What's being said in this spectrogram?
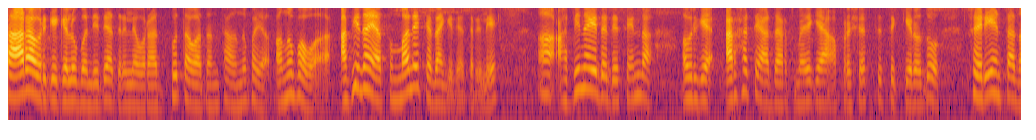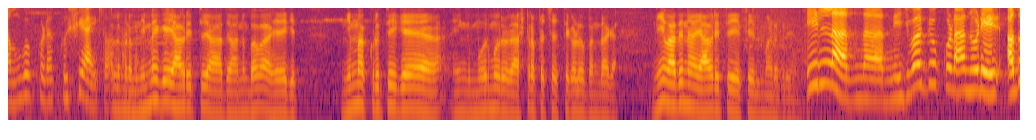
ತಾರಾ ಅವರಿಗೆ ಗೆಲುವು ಬಂದಿದೆ. ಅದರಲ್ಲಿ ಅವರ ಅದ್ಭುತವಾದಂಥ ಅನುಭವ ಅನುಭವ, ಅಭಿನಯ ತುಂಬಾ ಚೆನ್ನಾಗಿದೆ ಅದರಲ್ಲಿ. ಅಭಿನಯದ ದೆಸೆಯಿಂದ ಅವರಿಗೆ ಅರ್ಹತೆ ಆಧಾರದ ಮೇರೆಗೆ ಆ ಪ್ರಶಸ್ತಿ ಸಿಕ್ಕಿರೋದು ಸರಿ ಅಂತ ನಮಗೂ ಕೂಡ ಖುಷಿ ಆಯಿತು. ಮೇಡಮ್ ನಿಮಗೆ ಯಾವ ರೀತಿ ಅದು ಅನುಭವ ಹೇಗಿತ್ತು? ನಿಮ್ಮ ಕೃತಿಗೆ ಹಿಂಗೆ ಮೂರು ಮೂರು ರಾಷ್ಟ್ರ ಪ್ರಶಸ್ತಿಗಳು ಬಂದಾಗ ನೀವು ಅದನ್ನು ಯಾವ ರೀತಿ ಫೀಲ್ ಮಾಡಿದ್ರಿ ಇಲ್ಲ ನಿಜವಾಗಿಯೂ ಕೂಡ ನೋಡಿ, ಅದು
